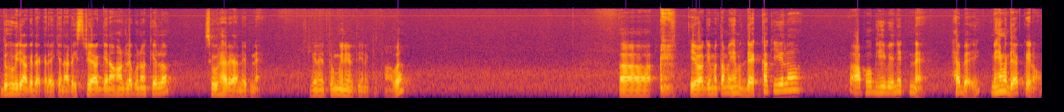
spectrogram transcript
දුහවිලියක දැකලා ඒ කියන්නේ අර ස්ත්‍රියක් ගැන අහන්න ලැබුණා කියලා සූර් හැරයන්නෙත් නැහැ. කියන්නේ තුන්වෙනි තියෙන කෙනාව. ඒ වගේම තමයි එහෙම දැක්කා කියලා ආපහු ගිහි වෙන්නේ නැහැ. හැබැයි මෙහෙම දෙයක් වෙනවා.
